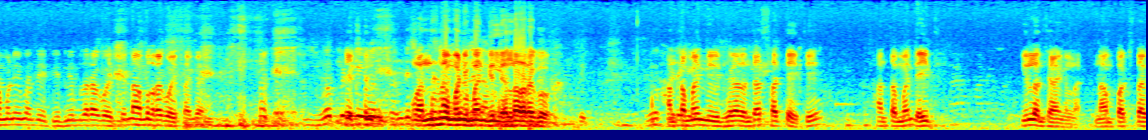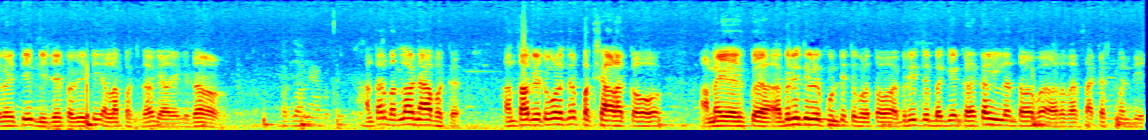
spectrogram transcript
ನಮೂನಿ ಮಂದಿ ಐತಿ ಇದು ನಿಮ್ದ್ರಾಗ ಹೋಯ್ತು ನಮ್ಮದ್ರಾಗ ಹೋಯ್ತು ಒಂದು ನಮೂನಿ ಮಂದಿ ಇಲ್ಲ ಎಲ್ಲದ್ರಾಗೂ ಅಂಥ ಮಂದಿ ನೀವು ಹೇಳದಂತ ಸತ್ಯ ಐತಿ. ಅಂಥ ಮಂದಿ ಐತಿ. ಇಲ್ಲ ಅಂತ ಹೇಳಂಗಿಲ್ಲ. ನಮ್ಮ ಪಕ್ಷದಾಗ ಐತಿ ಬಿ ಜೆ ಪಿ ಐತಿ, ಎಲ್ಲ ಪಕ್ಷದಾಗ ಇದಾರ ಅವರು. ಅಂಥವ್ರು ಬದಲಾವಣೆ ಆಗ್ಬೇಕು. ಅಂಥವ್ರು ಇಟ್ಕೊಳ್ಳಿದ್ರೆ ಪಕ್ಷ ಹಾಳಾಕವು ಆಮೇಲೆ ಅಭಿವೃದ್ಧಿಗಳು ಕುಂಠಿತಗೊಳ್ತಾವ, ಅಭಿವೃದ್ಧಿ ಬಗ್ಗೆ ಕಳಕಳಿಲ್ಲ ಅಂತ ಸಾಕಷ್ಟು ಮಂದಿ.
